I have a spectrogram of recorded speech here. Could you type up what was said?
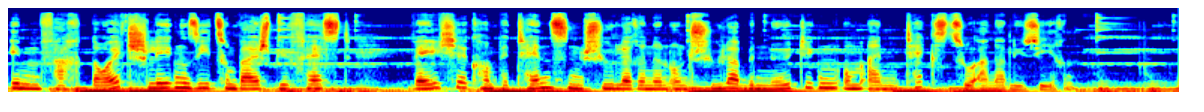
Im Fach Deutsch legen sie zum Beispiel fest, welche Kompetenzen Schülerinnen und Schüler benötigen, um einen Text zu analysieren.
